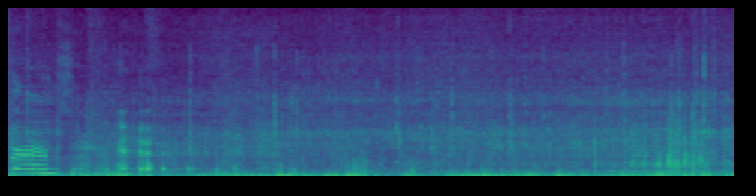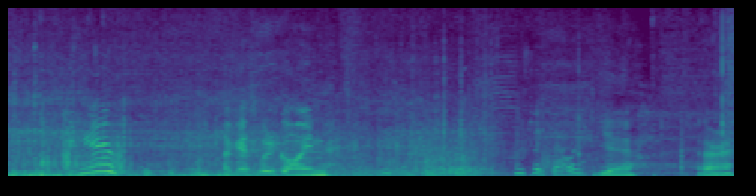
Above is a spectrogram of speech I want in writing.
Berms. Phew. I guess we're going. Looks like that way. Yeah. All right.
